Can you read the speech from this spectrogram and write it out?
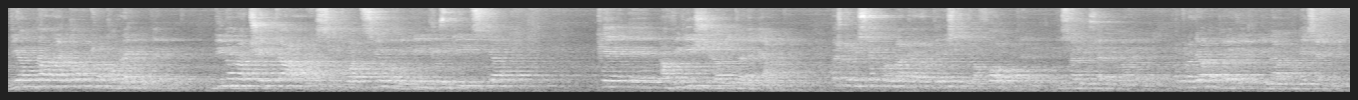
di andare controcorrente, di non accettare situazioni di ingiustizia che eh, avvilisce la vita degli altri. Questo mi sembra una caratteristica forte di San Giuseppe Maria. Lo troviamo per esempio in alcuni esempi.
